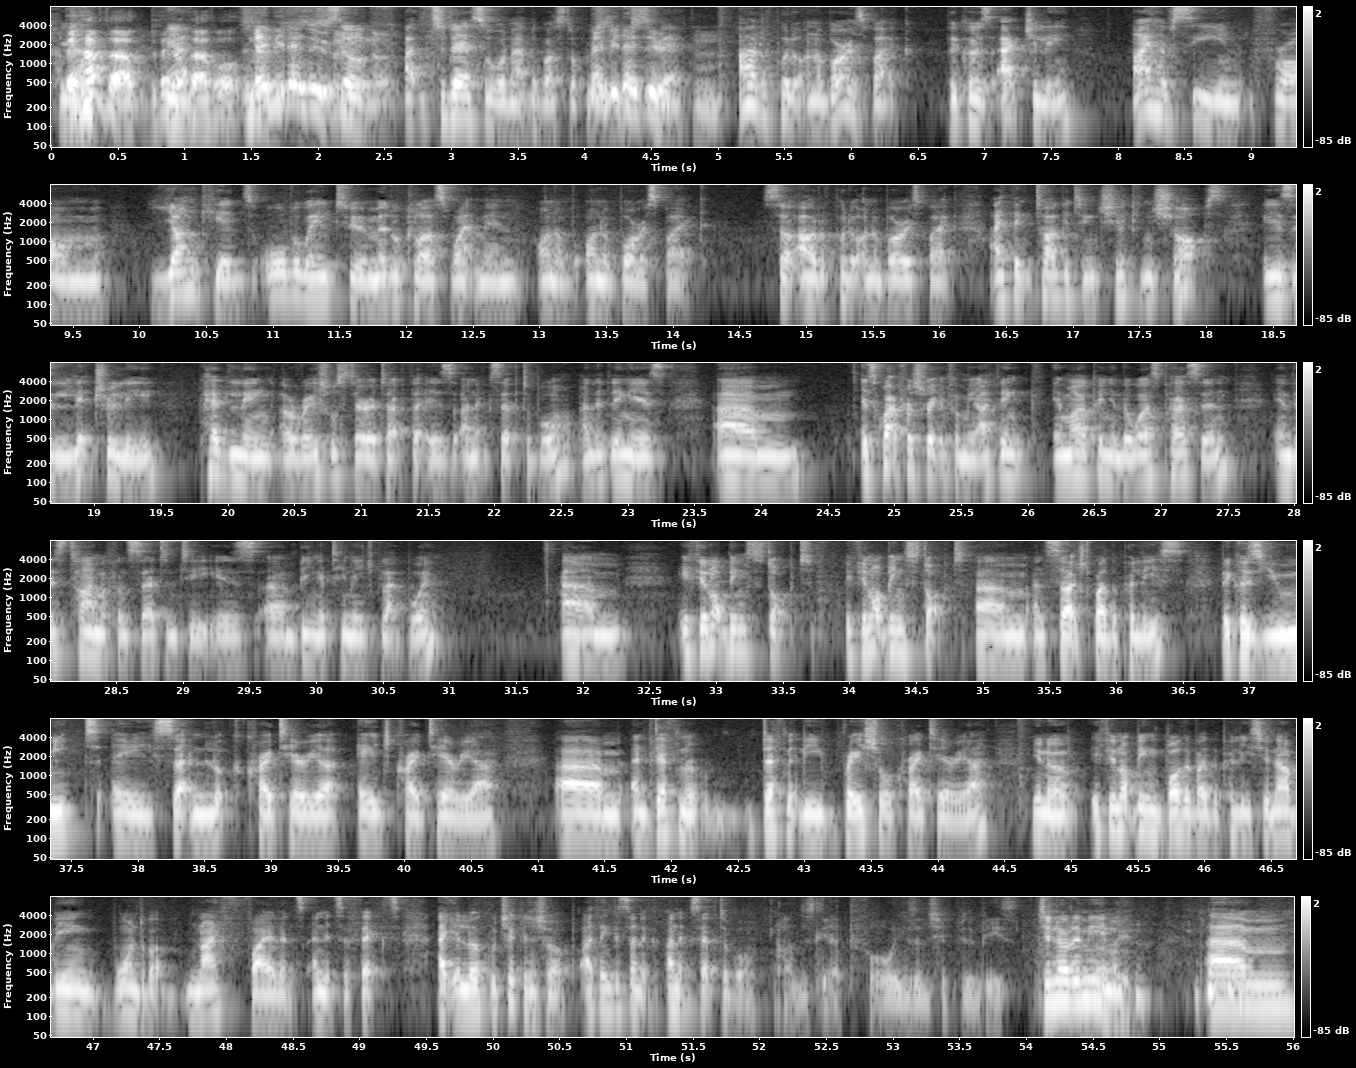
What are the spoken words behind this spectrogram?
They have that. Do they have that as well? Maybe they do. So you know. uh, today I saw one at the bus stop. Maybe they is do. fair. Mm. I would have put it on a Boris bike because actually I have seen from young kids all the way to middle class white men on a on a Boris bike. So I would have put it on a Boris bike. I think targeting chicken shops is literally peddling a racial stereotype that is unacceptable. And the thing is, um, it's quite frustrating for me. I think, in my opinion, the worst person in this time of uncertainty is um, being a teenage black boy um, if you're not being stopped, if you're not being stopped um, and searched by the police because you meet a certain look criteria, age criteria, um, and definite, definitely racial criteria, you know, if you're not being bothered by the police, you're now being warned about knife violence and its effects at your local chicken shop. I think it's un- unacceptable. Can't just get four wings and chips in peace. Do you know what I mean? um,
